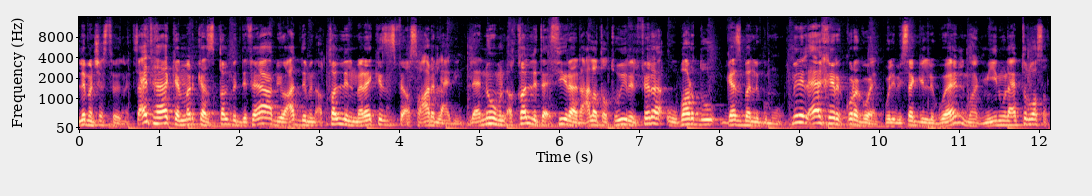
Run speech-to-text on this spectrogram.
لمانشستر يونايتد. ساعتها كان مركز قلب الدفاع بيعد من أقل المراكز في أسعار اللاعبين لأنه من أقل تاثيرا على تطوير الفرق وبرضه جذبا للجمهور. من الآخر الكره جوان واللي بيسجل الاجوان المهاجمين ولاعيبة الوسط.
